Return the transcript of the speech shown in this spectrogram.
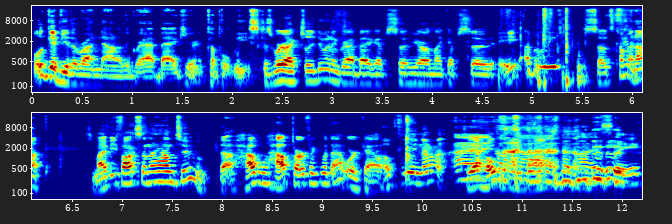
We'll give you the rundown of the grab bag here in a couple of weeks because we're actually doing a grab bag episode here on like episode eight, I believe. So it's coming up. It might be Fox on the Hound too. How how perfect would that work out? Hopefully not. I Yeah, hope hopefully not, not. honestly.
